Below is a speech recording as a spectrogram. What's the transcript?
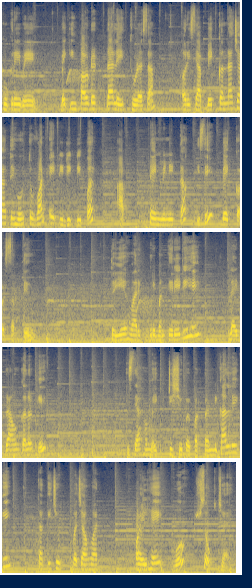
कुकरे में बेकिंग पाउडर डालें थोड़ा सा और इसे आप बेक करना चाहते हो तो 180 डिग्री पर आप 10 मिनट तक इसे बेक कर सकते हो। तो ये हमारे कुकरे बन के रेडी है। लाइट ब्राउन कलर के इसे हम एक टिश्यू पेपर पर निकाल लेंगे, ताकि जो बचा हुआ ऑयल है, वो सोख जाए।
